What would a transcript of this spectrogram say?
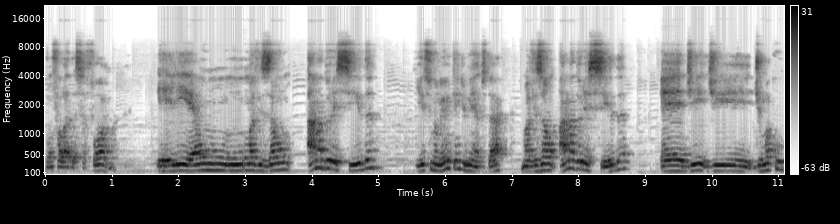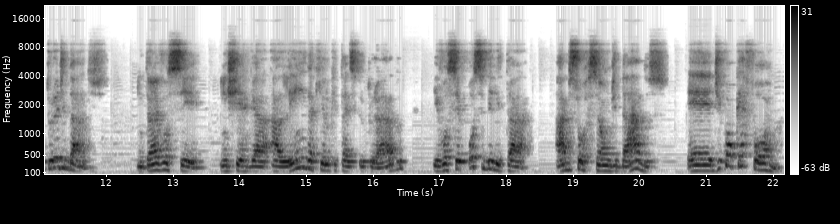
vamos falar dessa forma, ele é um, uma visão amadurecida, isso no meu entendimento, tá? Uma visão amadurecida é, de, de, de uma cultura de dados. Então é você enxergar além daquilo que está estruturado e você possibilitar absorção de dados é, de qualquer forma.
